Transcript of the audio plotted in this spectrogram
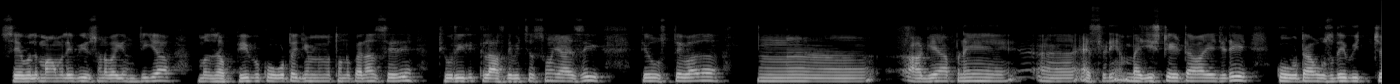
ਸਿਵਲ ਮਾਮਲੇ ਵੀ ਸੁਣਵਾਈ ਹੁੰਦੀ ਆ ਮਜ਼ਹਬੀ ਕੋਰਟ, ਜਿਵੇਂ ਮੈਂ ਤੁਹਾਨੂੰ ਪਹਿਲਾਂ ਸੇ, ਥਿਊਰੀ ਕਲਾਸ ਦੇ ਵਿੱਚ ਸਮਝਾਇਆ ਸੀ, ਤੇ ਉਸ ਤੋਂ ਬਾਅਦ ਆ ਗਿਆ ਆਪਣੇ ਐਸ ਡੀ ਮੈਜਿਸਟ੍ਰੇਟ ਆ ਇਹ ਜਿਹੜੇ ਕੋਰਟ ਆ ਉਸ ਦੇ ਵਿੱਚ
